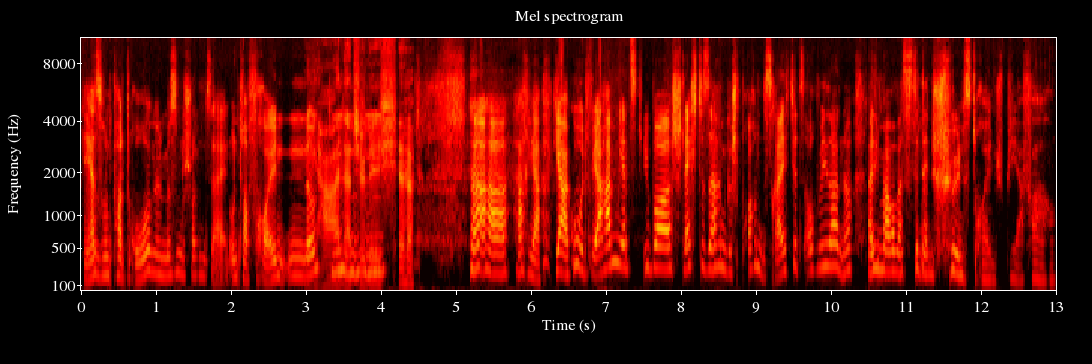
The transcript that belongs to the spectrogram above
ja, so ein paar Drohungen müssen schon sein. Unter Freunden, ne? Ja, natürlich. Haha, Ach ja. Ja, gut, wir haben jetzt über schlechte Sachen gesprochen. Das reicht jetzt auch wieder, ne? Valimaro, was ist denn deine schönste Rollenspielerfahrung?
